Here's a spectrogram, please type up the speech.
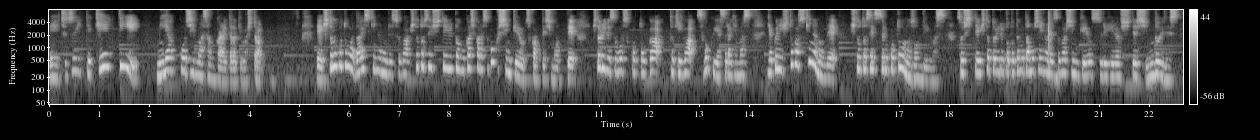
えー続いて KT 宮古島さんからいただきました。えー人のことは大好きなのですが、人と接していると昔からすごく神経を使ってしまって、一人で過ごすことが、時がすごく安らげます。逆に人が好きなので、人と接することを望んでいます。そして人といるととても楽しいのですが、神経をすり減らしてしんどいです。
